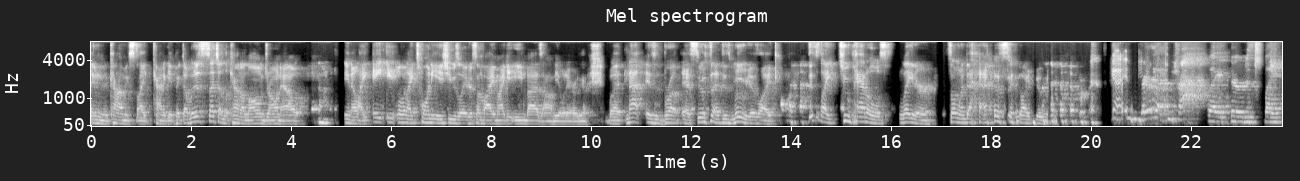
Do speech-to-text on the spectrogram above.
in the comics like kind of get picked up, but it's such a kind of long, drawn out. You know, like eight, eight or like twenty issues later, somebody might get eaten by a zombie or whatever. But not as abrupt as as this movie is like. This is like two panels later, someone dies. like yeah, it, barely like keep track. Like they're just like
